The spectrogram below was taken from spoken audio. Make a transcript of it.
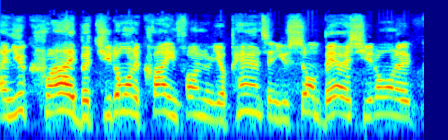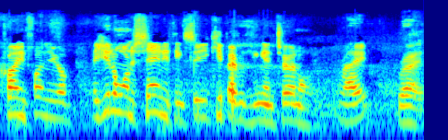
and you cry, but you don't want to cry in front of your parents, and you're so embarrassed. You don't want to cry in front of your, and you don't want to say anything, so you keep everything internally, right? Right.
